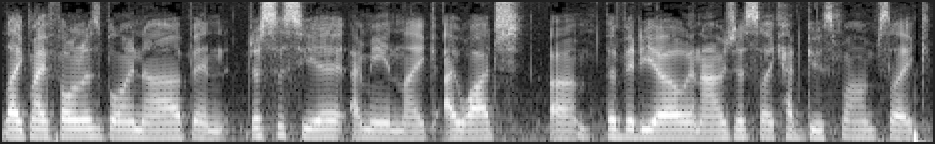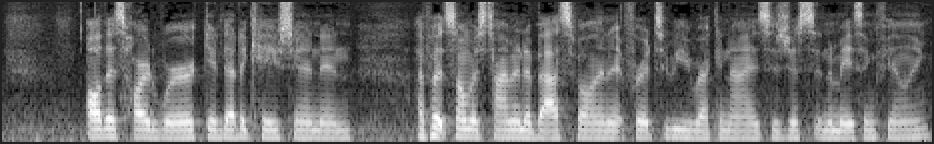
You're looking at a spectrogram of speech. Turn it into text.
like my phone was blowing up, and just to see it, I mean, like I watched um, the video, and I was just like had goosebumps, like all this hard work and dedication, and I put so much time into basketball, and it for it to be recognized is just an amazing feeling.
